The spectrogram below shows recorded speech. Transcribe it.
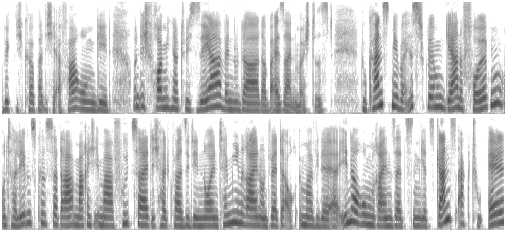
wirklich körperliche Erfahrungen geht. Und ich freue mich natürlich sehr, wenn du da dabei sein möchtest. Du kannst mir bei Instagram gerne folgen unter Lebenskünstler, da mache ich immer frühzeitig halt quasi den neuen Termin rein und werde da auch immer wieder Erinnerungen reinsetzen. Jetzt ganz aktuell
